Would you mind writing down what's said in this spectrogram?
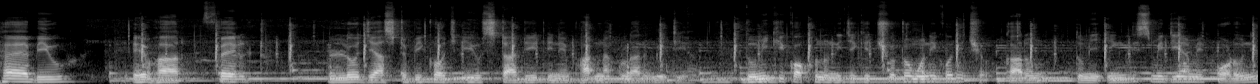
Have you ever felt low just because you studied in a vernacular medium? তুমি কি কখনো নিজেকে ছোট মনে করেছ কারণ তুমি ইংলিশ মিডিয়ামে পড়োনি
